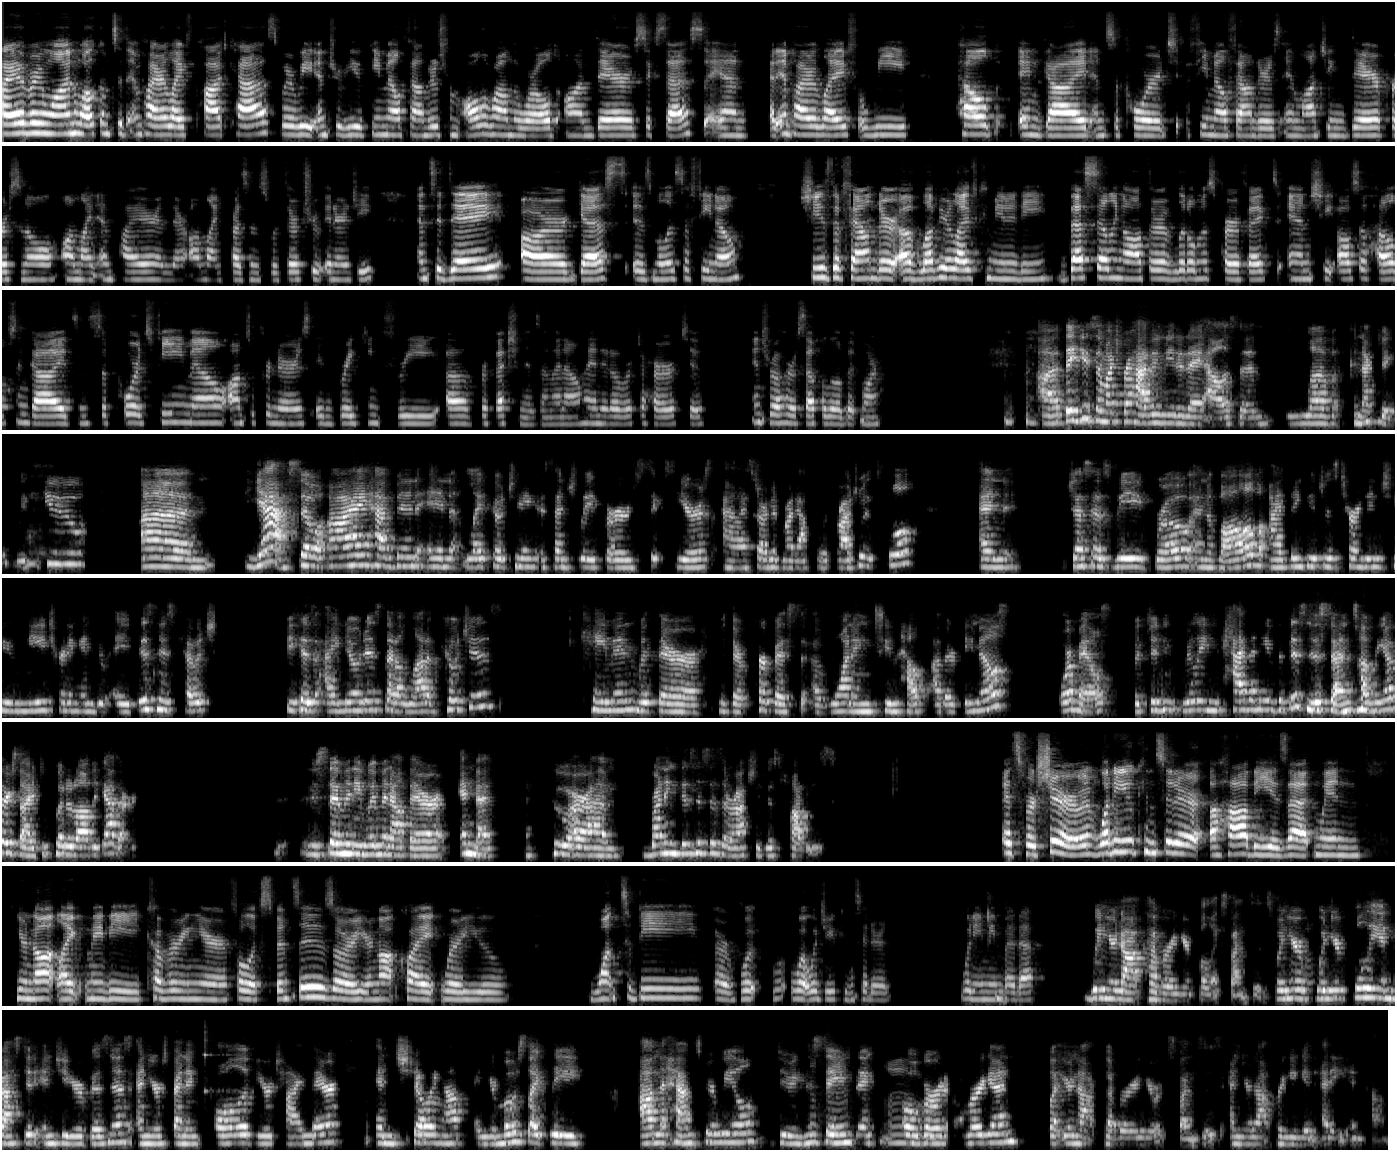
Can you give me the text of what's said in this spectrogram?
Hi, everyone. Welcome to the Empire Life podcast, where we interview female founders from all around the world on their success. And at Empire Life, we help and guide and support female founders in launching their personal online empire and their online presence with their true energy. And today, our guest is Melissa Fino. She is the founder of Love Your Life Community, best-selling author of Little Miss Perfect, and she also helps and guides and supports female entrepreneurs in breaking free of perfectionism. And I'll hand it over to her to intro herself a little bit more. Uh, thank you so much for having me today, Allison. Love connecting with you. Um, yeah, so I have been in life coaching essentially for six years, and I started right after graduate school. And just as we grow and evolve, I think it just turned into me turning into a business coach because I noticed that a lot of coaches came in with their with their purpose of wanting to help other females or males, but didn't really have any of the business sense on the other side to put it all together. There's so many women out there and men who are um, running businesses that are actually just hobbies it's for sure. And what do you consider a hobby? Is that when you're not like maybe covering your full expenses or you're not quite where you want to be or what what would you consider what do you mean by that when you're not covering your full expenses when you're when you're fully invested into your business and you're spending all of your time there and showing up and you're most likely on the hamster wheel doing the same thing mm-hmm. over and over again but you're not covering your expenses and you're not bringing in any income.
